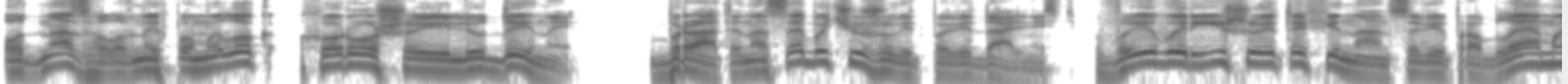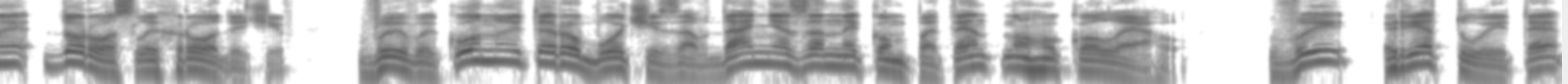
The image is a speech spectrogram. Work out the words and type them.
Одна з головних помилок хорошої людини брати на себе чужу відповідальність. Ви вирішуєте фінансові проблеми дорослих родичів, ви виконуєте робочі завдання за некомпетентного колегу, ви рятуєте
